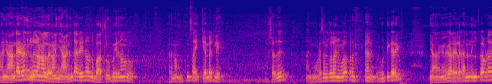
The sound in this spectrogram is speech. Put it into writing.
ആ ഞാൻ കരയണം നിങ്ങൾ കാണാനല്ല കാരണം ഞാനും കരയേണ്ടായിരുന്നു ബാത്റൂമിൽ പോയിരുന്നുള്ളൂ കാരണം നമുക്കും സഹിക്കാൻ പറ്റില്ലേ? പക്ഷെ അത് അനുമോളെ സംബന്ധിച്ചുള്ള അനുമോൾ അത്ര അനുമോൾ ഞാൻ ഞാനങ്ങനെ അറിയില്ല കാരണം നിങ്ങൾക്ക് അവിടെ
